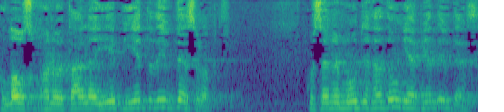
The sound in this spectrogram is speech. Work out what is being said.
Allahu subhanahu wa taala i jep jetë dhe i vdes robt. Kurse Nemrudi tha dhe un jap jetë dhe i vdes.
